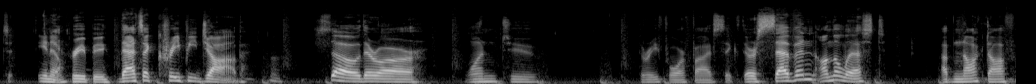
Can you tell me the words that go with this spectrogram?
t- you know, creepy. That's a creepy job. So there are one, two, three, four, five, six. There are seven on the list. I've knocked off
